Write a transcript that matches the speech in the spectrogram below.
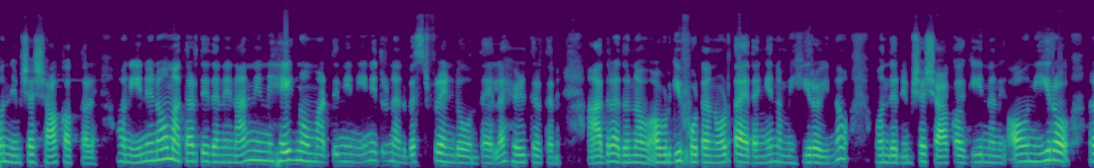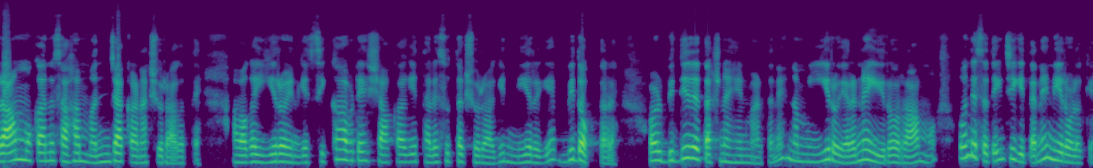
ಒಂದ್ ನಿಮಿಷ ಶಾಕ್ ಆಗ್ತಾಳೆ. ಅವನು ಏನೇನೋ ಮಾತಾಡ್ತಿದ್ದಾನೆ, ನಾನ್ ನಿನ್ನ ಹೇಗ್ ನೋವು ಮಾಡ್ತೀನಿ ನೀನ್ ಏನಿದ್ರು ನನ್ನ ಬೆಸ್ಟ್ ಫ್ರೆಂಡು ಅಂತ ಎಲ್ಲ ಹೇಳ್ತಿರ್ತಾನೆ. ಆದ್ರೆ ಅದನ್ನ ಆ ಹುಡ್ಗಿ ಫೋಟೋ ನೋಡ್ತಾ ಇದ್ದಂಗೆ ನಮ್ಮ ಹೀರೋಯಿನ್ ಒಂದು ನಿಮಿಷ ಶಾಕ್ ಆಗಿ ನನಗೆ ಅವ್ನ್ ಹೀರೋ ರಾಮ್ ಮುಖಾನು ಸಹ ಮಂಜ ಕಾಣಕ್ ಶುರು ಆಗುತ್ತೆ. ಅವಾಗ ಹೀರೋಯಿನ್ಗೆ ಸಿಕ್ಕಾಬಟ್ಟೆ ಶಾಕ್ ಆಗಿ ತಲೆ ಸುತ್ತಕ್ ಶುರು ಆಗಿ ನೀರಿಗೆ ಬಿದ್ದೋಗ್ತಾಳೆ. ಅವಳು ಬಿದ್ದಿದ ತಕ್ಷಣ ಏನ್ ಮಾಡ್ತಾನೆ ನಮ್ಮ ಹೀರೋ, ಎರಡನೇ ಹೀರೋ ರಾಮು ಒಂದೇ ಸತಿ ಜಿಗಿತಾನೆ ನೀರೊಳಕ್ಕೆ.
